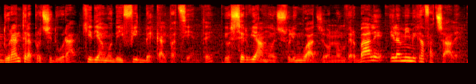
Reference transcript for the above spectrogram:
Durante la procedura chiediamo dei feedback al paziente e osserviamo il suo linguaggio non verbale e la mimica facciale.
